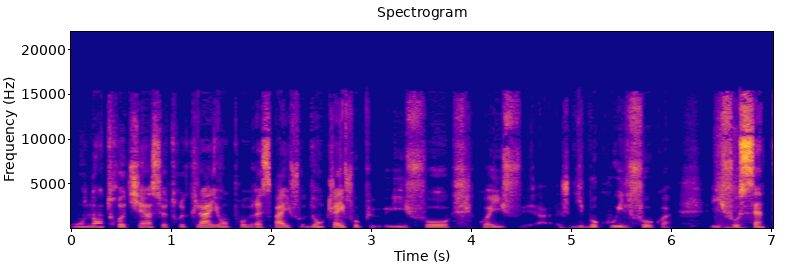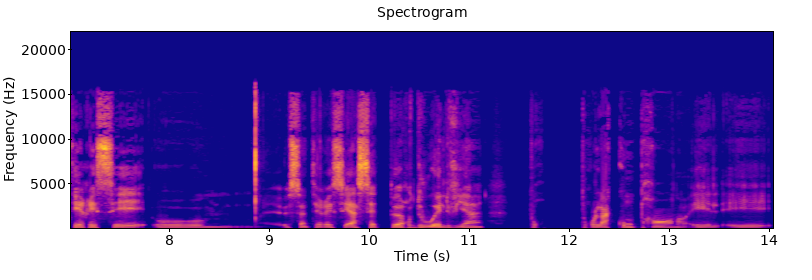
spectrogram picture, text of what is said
on entretient ce truc-là et on progresse pas. Il faut, donc là, il faut plus, il faut quoi il, Je dis beaucoup, il faut quoi. Il faut s'intéresser au, s'intéresser à cette peur d'où elle vient pour pour la comprendre et, et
